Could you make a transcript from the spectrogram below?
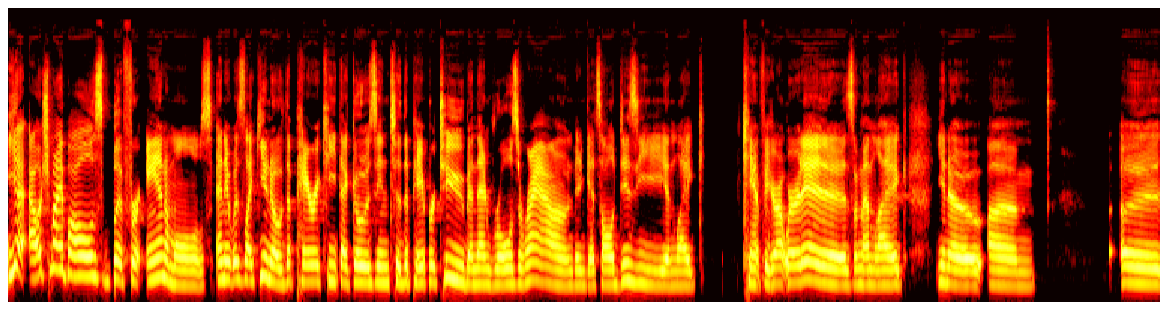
yeah ouch my balls but for animals and it was like you know the parakeet that goes into the paper tube and then rolls around and gets all dizzy and like can't figure out where it is and then like you know um uh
